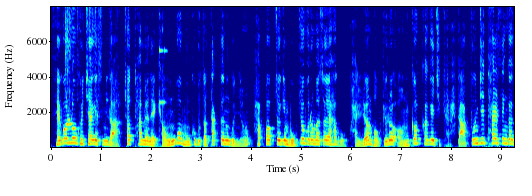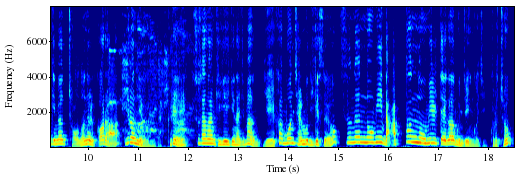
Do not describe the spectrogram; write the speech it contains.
새 걸로 교체하겠습니다. 첫 화면에 경고 문구부터 딱 뜨는군요. 합법적인 목적으로만 써야 하고 관련 법규를 엄격하게 지켜라. 나쁜 짓 할 생각이면 전원을 꺼라. 이런 내용입니다. 그래 수상한 기계이긴 하지만 얘가 뭔 잘못이겠어요? 쓰는 놈이 나쁜 놈일 때가 문제인 거지. 그렇죠?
